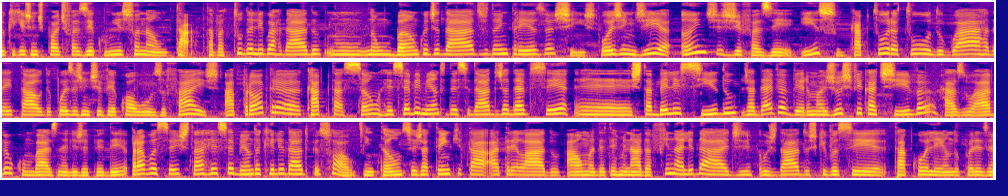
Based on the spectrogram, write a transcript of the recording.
o que, que a gente pode fazer com isso ou não. Tá, tava tudo ali guardado num, num banco de dados da empresa X. Hoje em dia, antes de fazer isso, captura tudo, guarda e tal, depois a gente vê qual uso faz, a própria captação, recebimento desse dado já deve ser é, estabelecido, já deve haver uma justificativa razoável com base na LGPD para você estar recebendo aquele dado pessoal. Então, você já tem que estar tá atrelado a uma determinada finalidade. Os dados que você está colhendo, por exemplo,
